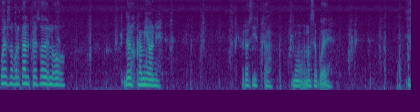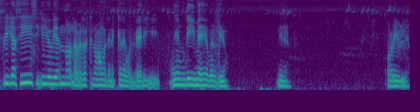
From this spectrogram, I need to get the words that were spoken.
puede soportar el peso de los, de los camiones. Pero así está, no, no se puede. Si sigue así, sigue lloviendo, la verdad es que nos vamos a tener que devolver y un día y medio perdido. Miren, horrible.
